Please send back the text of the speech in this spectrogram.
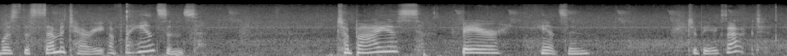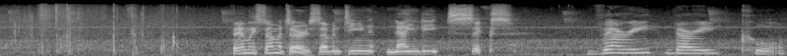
was the cemetery of the Hansons. Tobias Bear Hanson, to be exact. Family Cemetery, 1796. Very, very cool.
